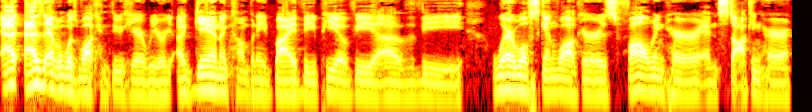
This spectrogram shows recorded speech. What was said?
A- As Emma was walking through here, we were again accompanied by the POV of the werewolf skinwalkers following her and stalking her.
